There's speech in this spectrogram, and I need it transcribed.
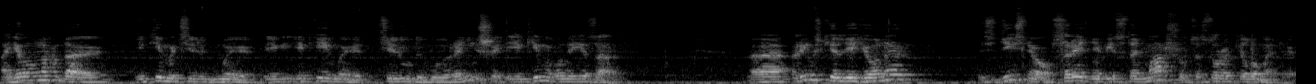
А я вам нагадаю, якими ці людьми, якими ці люди були раніше і якими вони є зараз. Е, Римський легіонер здійснював середня відстань маршу це 40 кілометрів.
